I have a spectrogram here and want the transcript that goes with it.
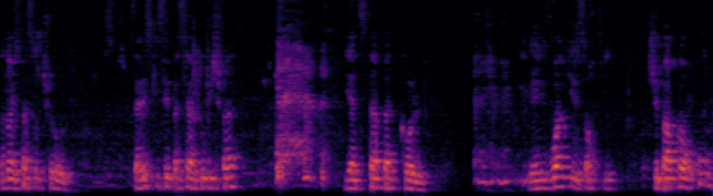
Non, non, il se passe autre chose. Vous savez ce qui s'est passé à Toubishvat Yatzta Batkol. Il y a une voix qui est sortie. Je ne sais pas encore où,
